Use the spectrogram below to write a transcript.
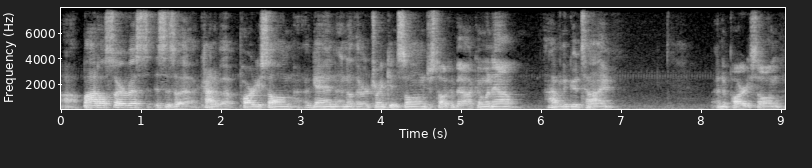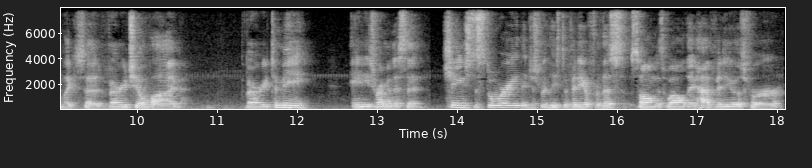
Uh, Bottle Service, this is a kind of a party song. Again, another drinking song, just talking about going out, having a good time. And a party song, like I said, very chill vibe. Very, to me, 80s reminiscent changed the story. They just released a video for this song as well. They have videos for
